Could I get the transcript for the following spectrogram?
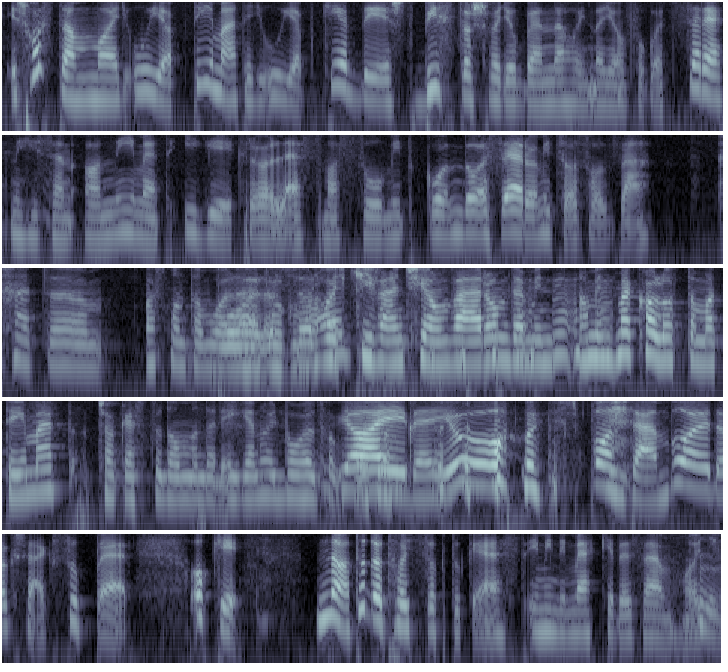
és hoztam ma egy újabb témát, egy újabb kérdést. Biztos vagyok benne, hogy nagyon fogod szeretni, hiszen a német igékről lesz ma szó. Mit gondolsz erről? Mit szólsz hozzá? Hát azt mondtam volna boldog először, vagy? hogy kíváncsian várom, de mint, amint meghallottam a témát, csak ezt tudom mondani, igen, hogy boldog Jaj, vagyok. de jó! Spontán boldogság, szuper! Oké, okay. Na, tudod, hogy szoktuk ezt? Én mindig megkérdezem, hogy hm.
